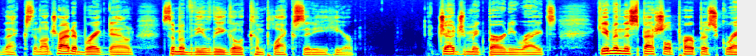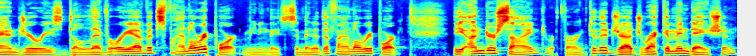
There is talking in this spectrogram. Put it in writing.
next and I'll try to break down some of the legal complexity here. Judge McBurney writes Given the special purpose grand jury's delivery of its final report, meaning they submitted the final report, the undersigned, referring to the judge, recommendation,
